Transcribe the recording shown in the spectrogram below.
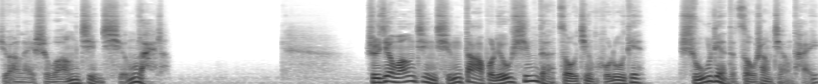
原来是王静晴来了。只见王静晴大步流星地走进葫芦店，熟练地走上讲台，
